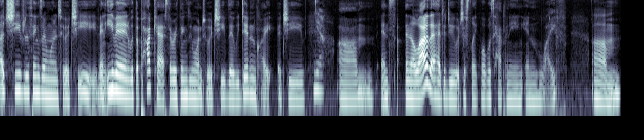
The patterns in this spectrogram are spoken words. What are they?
achieved the things I wanted to achieve. And even with the podcast, there were things we wanted to achieve that we didn't quite achieve. Yeah. Um, and, and a lot of that had to do with just like what was happening in life. Um,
